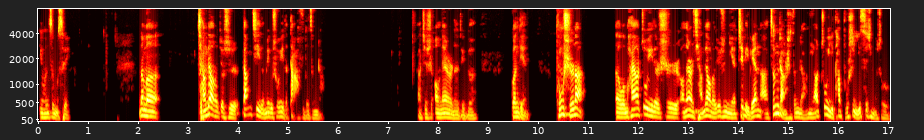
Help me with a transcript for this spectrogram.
英文字母 C。那么强调的就是当季的每股收益的大幅度增长。啊，这是奥尼尔的这个观点。同时呢，呃，我们还要注意的是，奥尼尔强调了，就是你这里边啊，增长是增长，你要注意它不是一次性的收入。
